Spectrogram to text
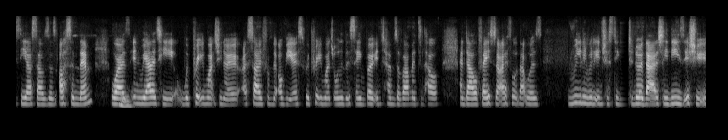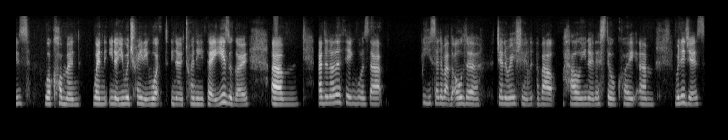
see ourselves as us and them. Whereas mm, in reality we're pretty much you know aside from the obvious we're pretty much all in the same boat in terms of our mental health and our face so i thought that was really really interesting to know that actually these issues were common when you know you were training what you know 20 30 years ago. Um and another thing was that you said about the older generation about how you know they're still quite um religious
